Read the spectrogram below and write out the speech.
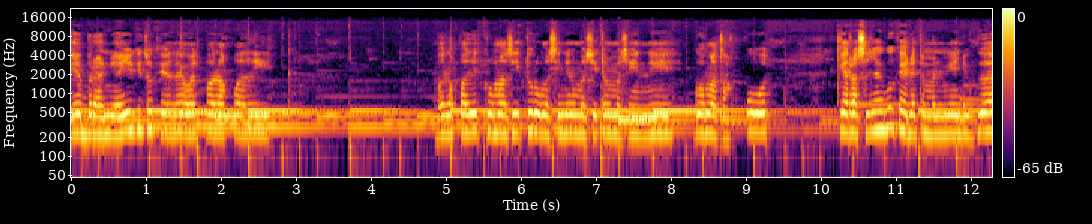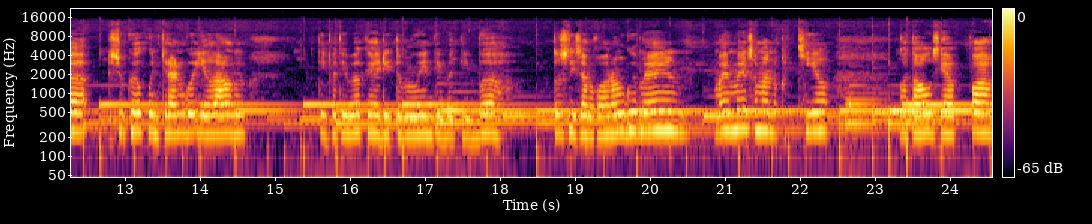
kayak berani aja gitu kayak lewat bolak-balik bolak-balik rumah situ rumah sini rumah situ rumah sini. Gue nggak takut. Kayak rasanya gue kayak ada temennya juga. Terus juga kunciran gue hilang. Tiba-tiba kayak ditemuin tiba-tiba. Terus disangka orang gue main. Main-main sama anak kecil. Nggak tahu siapa.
